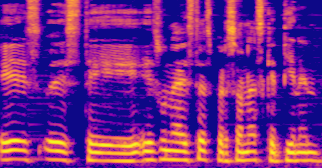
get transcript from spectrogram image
es, este, es una de estas personas que tienen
